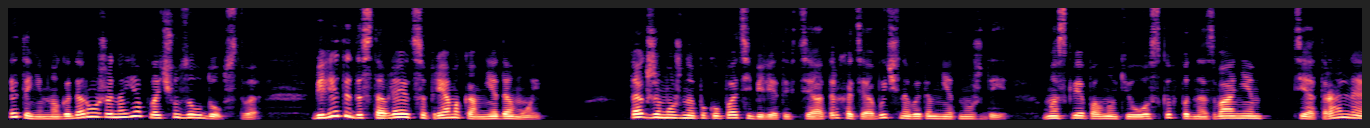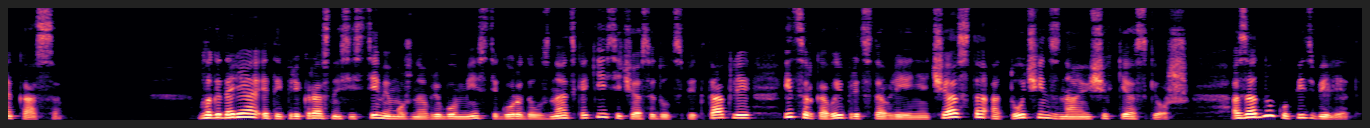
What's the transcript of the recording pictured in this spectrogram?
Это немного дороже, но я плачу за удобство. Билеты доставляются прямо ко мне домой. Также можно покупать и билеты в театр, хотя обычно в этом нет нужды. В Москве полно киосков под названием «Театральная касса». Благодаря этой прекрасной системе можно в любом месте города узнать, какие сейчас идут спектакли и цирковые представления, часто от очень знающих киоскерш, а заодно купить билет.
